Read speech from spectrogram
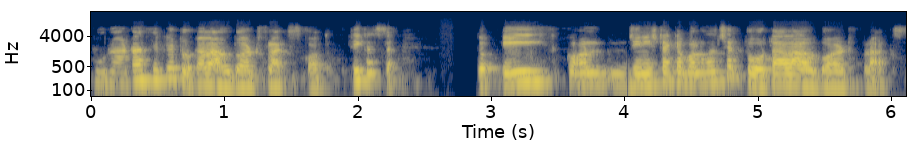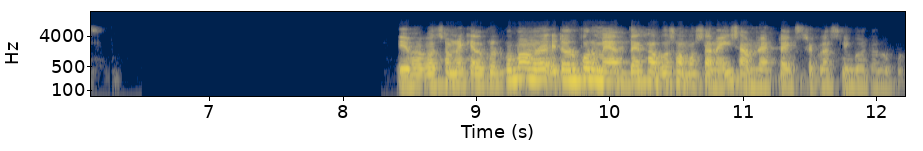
পুরাটা থেকে টোটাল আউটওয়ার্ড ফ্লাক্স কত, ঠিক আছে? তো এই জিনিসটাকে বলা হচ্ছে টোটাল আউটওয়ার্ড ফ্লাক্স এভাবে আমরা ক্যালকুলেট করব, আমরা এটার উপর ম্যাথ দেখাবো, সমস্যা নাই, সামনে একটা এক্সট্রা ক্লাস নিবো এটার উপর।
